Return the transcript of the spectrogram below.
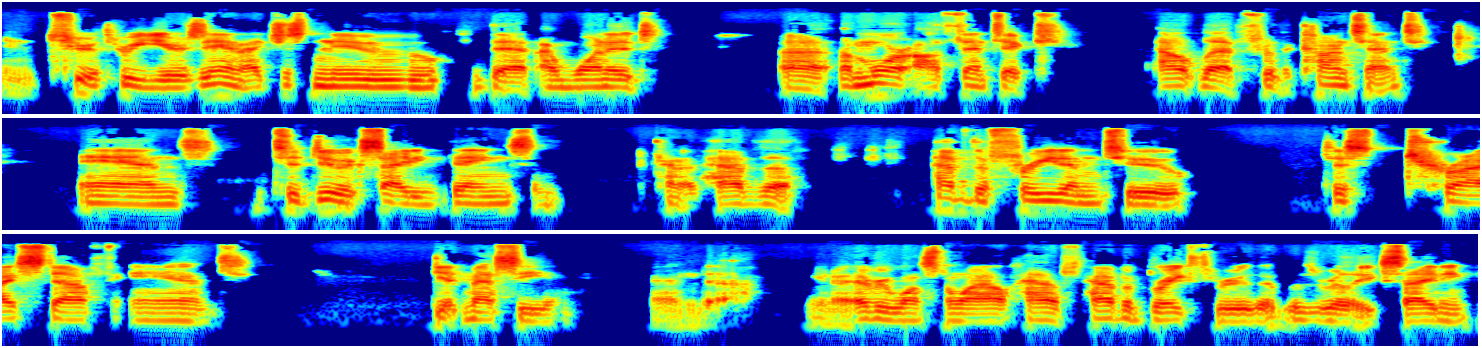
you know, two or three years in, I just knew that I wanted uh, a more authentic outlet for the content and to do exciting things and kind of have the have the freedom to just try stuff and get messy and uh, you know every once in a while have have a breakthrough that was really exciting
